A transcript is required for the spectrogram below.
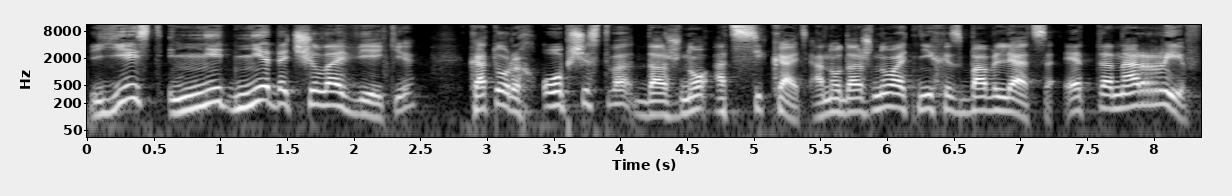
есть не, недочеловеки, которых общество должно отсекать, оно должно от них избавляться. Это нарыв.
